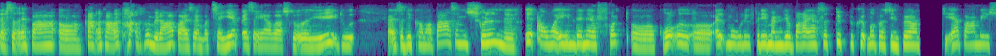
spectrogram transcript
der sad jeg bare og græd og græd og græd på mit arbejde, så jeg måtte tage hjem. Altså, jeg var slået helt ud. Altså, det kommer bare sådan skyldende ind over en, den her frygt og gråd og alt muligt, fordi man jo bare er så dybt bekymret for sine børn. De er bare mest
